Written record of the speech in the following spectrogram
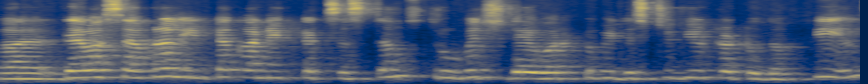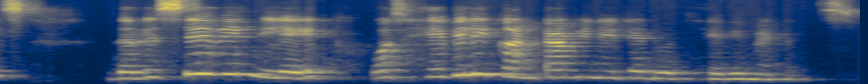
uh, there were several interconnected systems through which they were to be distributed to the fields. The receiving lake was heavily contaminated with heavy metals,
